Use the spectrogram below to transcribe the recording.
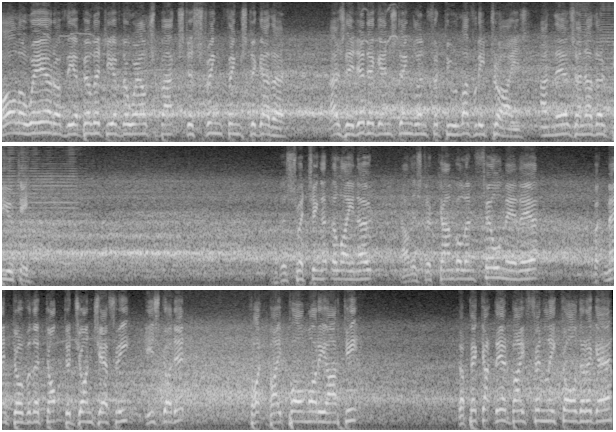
all aware of the ability of the Welsh backs to string things together, as they did against England for two lovely tries, and there's another beauty. Just switching at the line out, Alistair Campbell and Phil May there but meant over the top to John Jeffrey. He's got it. Caught by Paul Moriarty. The pick up there by Finlay Calder again.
